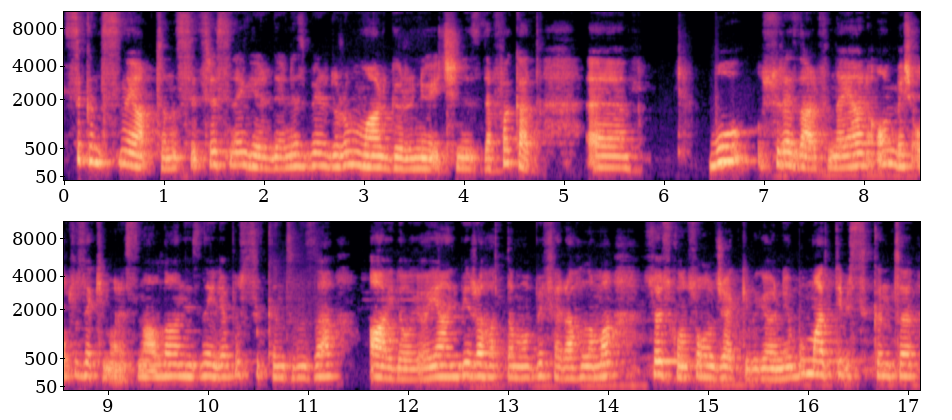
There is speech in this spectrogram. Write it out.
sıkıntısını yaptığınız, stresine girdiğiniz bir durum var görünüyor içinizde. Fakat e, bu süre zarfında yani 15-30 Ekim arasında Allah'ın izniyle bu sıkıntınıza ay doğuyor. Yani bir rahatlama, bir ferahlama söz konusu olacak gibi görünüyor. Bu maddi bir sıkıntı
